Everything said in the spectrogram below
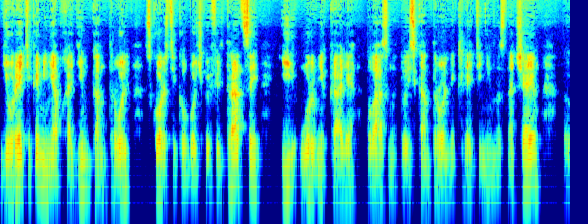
диуретиками необходим контроль скорости клубочковой фильтрации и уровня калия плазмы. То есть контрольный креатинин назначаем, э,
